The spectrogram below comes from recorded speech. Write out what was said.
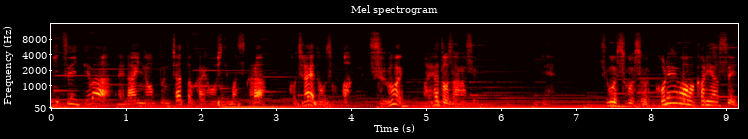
については、LINE のオープンチャットを開放してますから、こちらへどうぞ。あ、すごい。ありがとうございます。すごいすごいすごい。これは分かりやすい。ね、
